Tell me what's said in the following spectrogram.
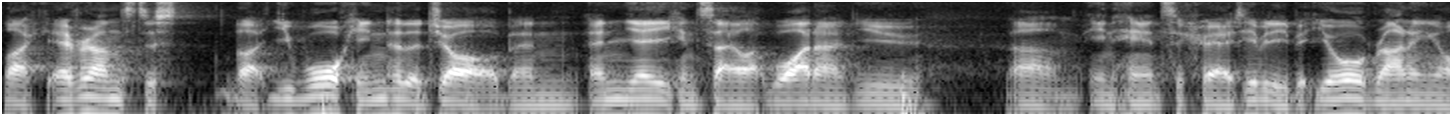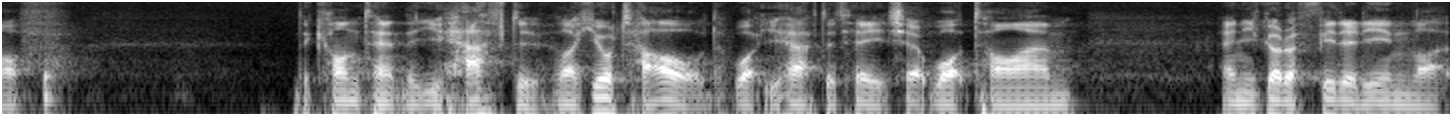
like everyone's just like you walk into the job and and yeah, you can say like, why don't you um, enhance the creativity? But you're running off the content that you have to. Like you're told what you have to teach at what time, and you've got to fit it in. Like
